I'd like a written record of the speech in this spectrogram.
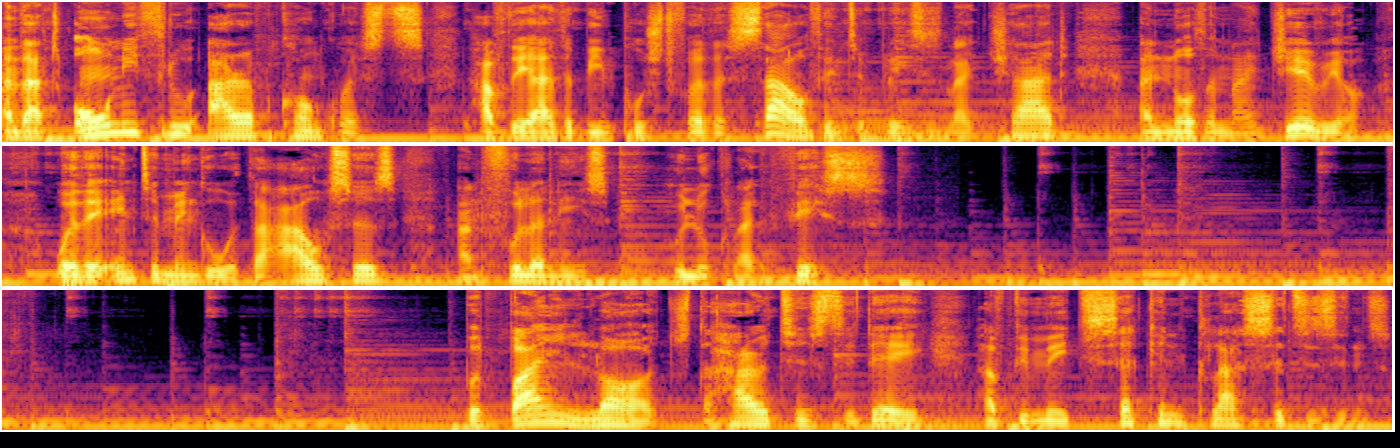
And that only through Arab conquests have they either been pushed further south into places like Chad and northern Nigeria, where they intermingle with the Hausas and Fulanis who look like this. But by and large, the Haratins today have been made second class citizens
